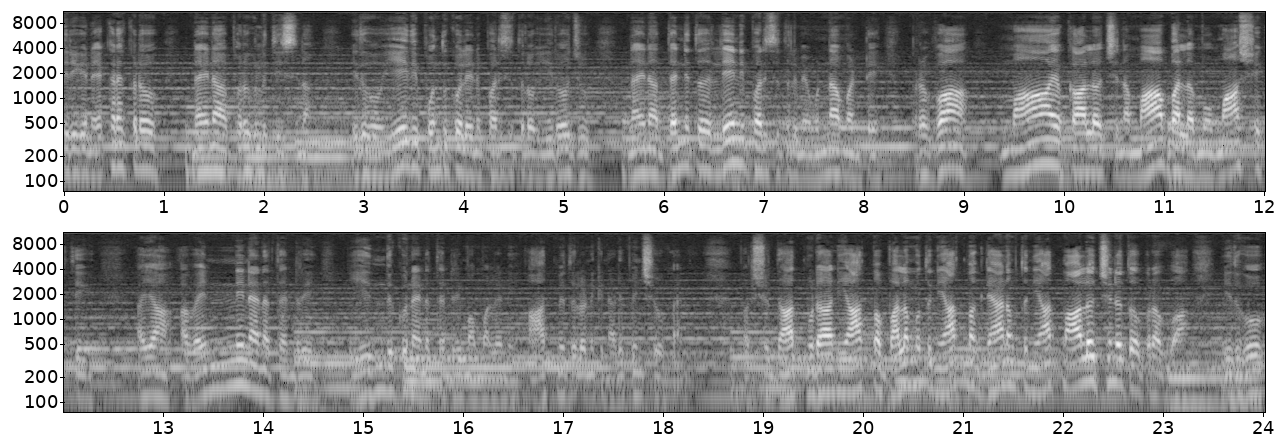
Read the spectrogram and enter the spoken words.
తిరిగిన ఎక్కడెక్కడో నైనా పరుగులు తీసిన ఇదిగో ఏది పొందుకోలేని పరిస్థితిలో ఈరోజు నైనా ధన్యత లేని పరిస్థితులు మేము ఉన్నామంటే ప్రభా మా యొక్క ఆలోచన మా బలము మా శక్తి అయ్యా అవన్నీ నాయన తండ్రి ఎందుకు నాయన తండ్రి మమ్మల్ని ఆత్మీయతలోనికి నడిపించవు కానీ పరిశుద్ధాత్ముడా నీ ఆత్మ బలముతో నీ ఆత్మ జ్ఞానంతో నీ ఆత్మ ఆలోచనతో ప్రభా. ఇదిగో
